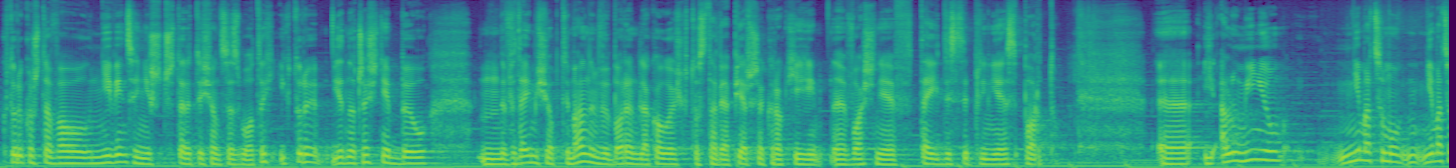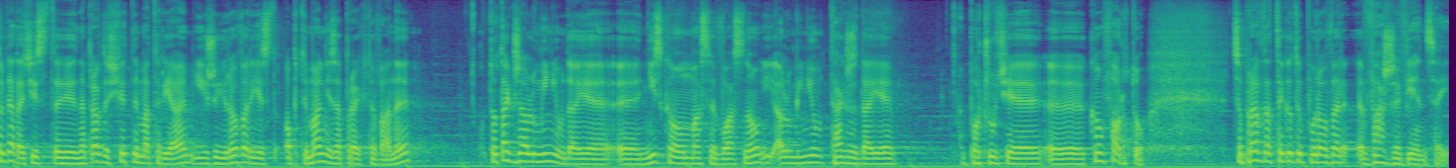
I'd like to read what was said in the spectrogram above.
który kosztował nie więcej niż 4000 zł i który jednocześnie był, mm, wydaje mi się, optymalnym wyborem dla kogoś, kto stawia pierwsze kroki e, właśnie w tej dyscyplinie sportu. E, I aluminium nie ma, co, nie ma co gadać, jest e, naprawdę świetnym materiałem i jeżeli rower jest optymalnie zaprojektowany, to także aluminium daje niską masę własną i aluminium także daje poczucie komfortu. Co prawda tego typu rower waży więcej,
